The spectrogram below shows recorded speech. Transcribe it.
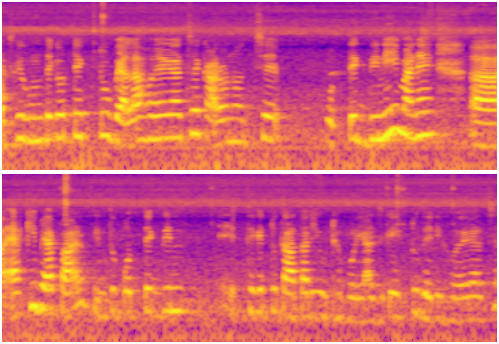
আজকে ঘুম থেকে উঠতে একটু বেলা হয়ে গেছে, কারণ হচ্ছে প্রত্যেক দিনই মানে একই ব্যাপার, কিন্তু প্রত্যেক দিন এর থেকে একটু তাড়াতাড়ি উঠে পড়ি। আজকে একটু দেরি হয়ে গেছে।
